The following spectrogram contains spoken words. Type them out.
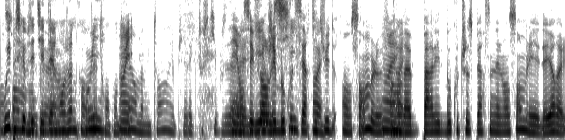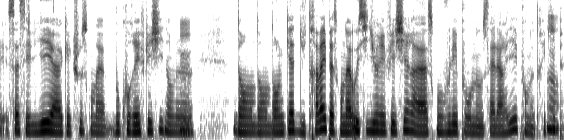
oui, parce que ensemble, vous étiez euh, tellement jeune quand vous oui. vous êtes rencontrés Oui. en même temps, et puis avec tout ce qui vous a Et on s'est forgé aussi. beaucoup de Ouais. certitudes ensemble. Enfin, Ouais. On a parlé de beaucoup de choses personnelles ensemble. Et d'ailleurs, ça, c'est lié à quelque chose qu'on a beaucoup réfléchi dans le, Mm. Dans, dans, dans le cadre du travail, parce qu'on a aussi dû réfléchir à ce qu'on voulait pour nos salariés, pour notre équipe. Mm.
